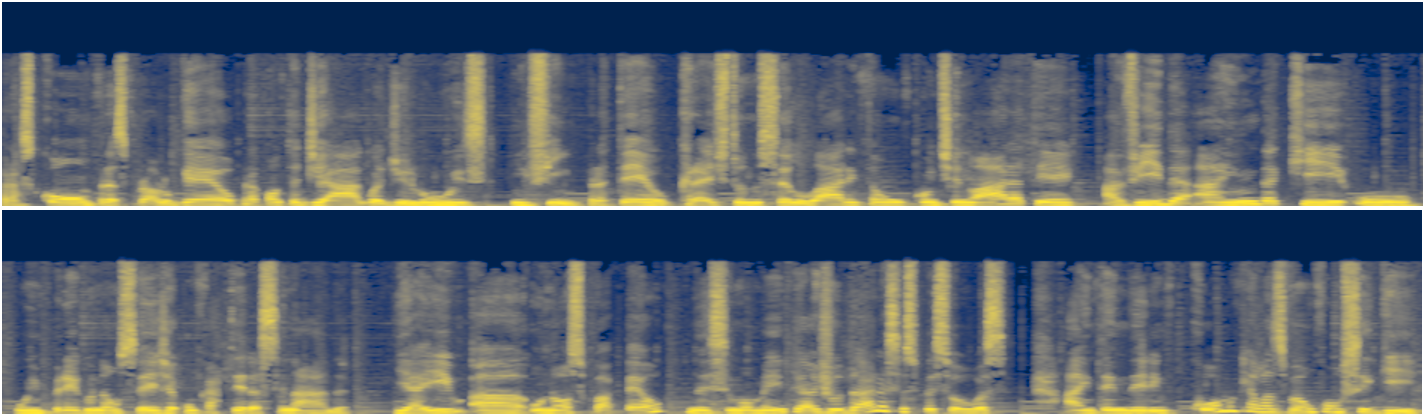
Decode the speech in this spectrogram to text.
as compras, para o aluguel, para conta de água, de luz, enfim, para ter o crédito no celular. Então, continuar a ter a vida, ainda que o, o emprego não seja com carteira assinada. E aí, a, o nosso papel nesse momento é ajudar essas pessoas a entenderem como que elas vão conseguir,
